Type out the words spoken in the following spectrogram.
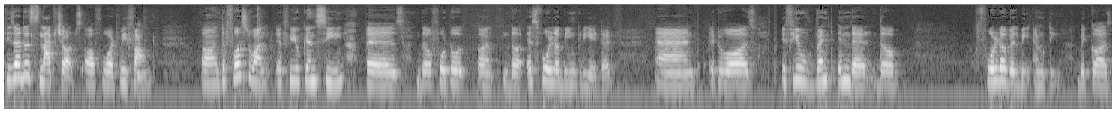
these are the snapshots of what we found. Uh, the first one, if you can see, is the photo, uh, the S folder being created, and it was. If you went in there, the folder will be empty because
